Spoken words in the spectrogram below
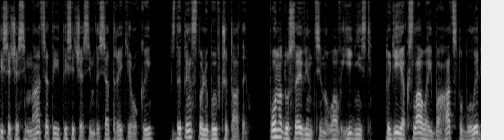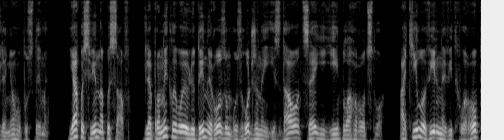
Дун'ї 1017-1073 роки з дитинства любив читати. Понад усе він цінував гідність, тоді як слава і багатство були для нього пустими. Якось він написав для проникливої людини розум узгоджений із Дао це її благородство, а тіло вільне від хвороб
